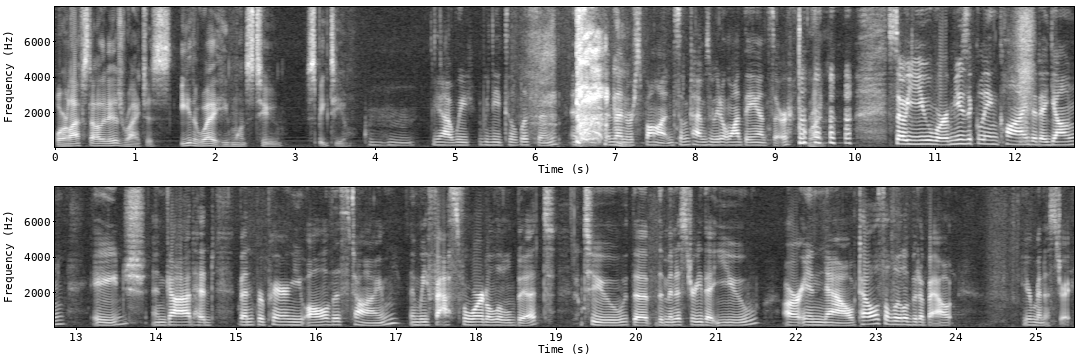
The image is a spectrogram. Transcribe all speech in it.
Or a lifestyle that is righteous. Either way, he wants to speak to you. Mm-hmm. Yeah, we, we need to listen and then, and then respond. Sometimes we don't want the answer. right. so you were musically inclined at a young age, and God had been preparing you all this time. And we fast forward a little bit yep. to the, the ministry that you are in now. Tell us a little bit about your ministry.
